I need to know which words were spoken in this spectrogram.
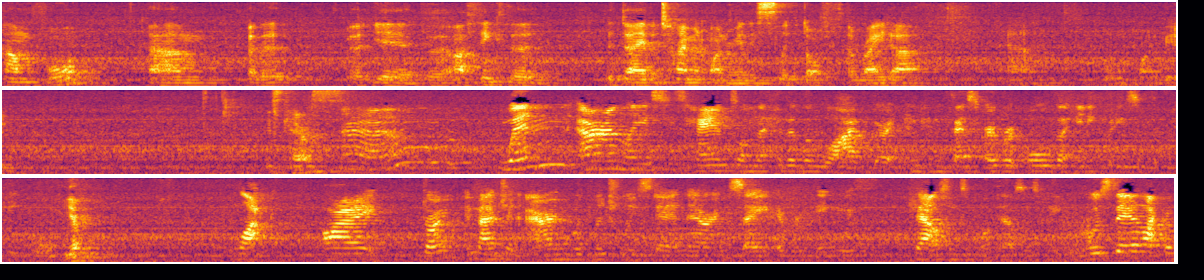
come for. Um, but, the, but yeah, the, I think the, the Day of Atonement one really slipped off the radar um, for quite a bit. Is Karis? Um, when Aaron lays his hands on the head of the live goat and confess over it all the iniquities of the people, Yep. like I don't imagine Aaron would literally stand there and say everything with thousands upon thousands of people. Was there like a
